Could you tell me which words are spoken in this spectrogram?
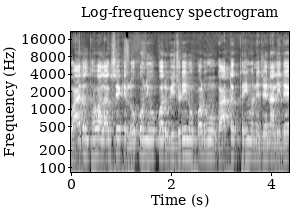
વાયરલ થવા લાગશે કે લોકોની ઉપર વીજળીનું પડવું ઘાતક થયું અને જેના લીધે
